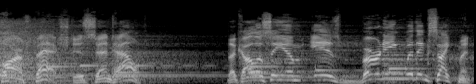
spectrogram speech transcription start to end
Farfetch'd is sent out. The Colosseum is burning with excitement.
